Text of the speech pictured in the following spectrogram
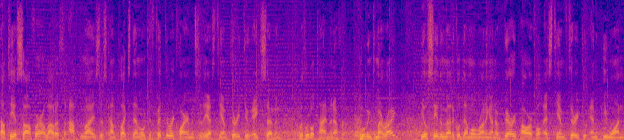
Altia software allowed us to optimize this complex demo to fit the requirements of the STM32H7 with little time and effort. Moving to my right, you'll see the medical demo running on a very powerful STM32 MP1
